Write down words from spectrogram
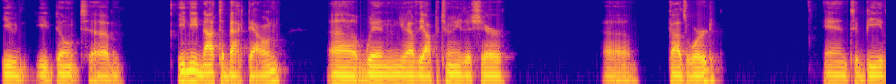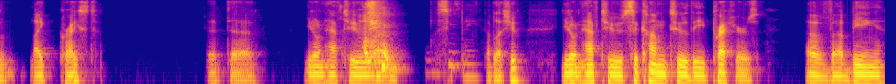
you you don't um, you need not to back down uh, when you have the opportunity to share uh, God's word and to be like Christ. That uh, you don't have to. Um, God bless you. You don't have to succumb to the pressures of uh, being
